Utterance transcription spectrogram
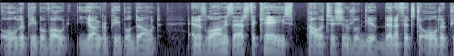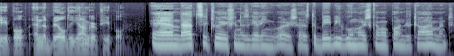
Older people vote, younger people don't. And as long as that's the case, politicians will give benefits to older people and the bill to younger people. And that situation is getting worse. As the baby boomers come upon retirement,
